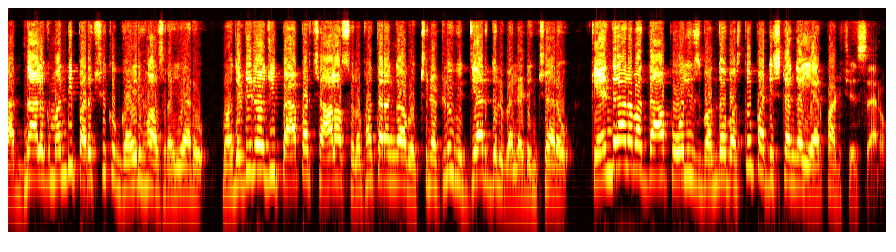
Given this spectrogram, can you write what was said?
పద్నాలుగు మంది పరీక్షకు గైర్హాజరయ్యారు. మొదటి రోజు పేపర్ చాలా సులభతరంగా వచ్చినట్లు విద్యార్థులు వెల్లడించారు. కేంద్రాల వద్ద పోలీస్ బందోబస్తు పటిష్టంగా ఏర్పాటు చేశారు.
